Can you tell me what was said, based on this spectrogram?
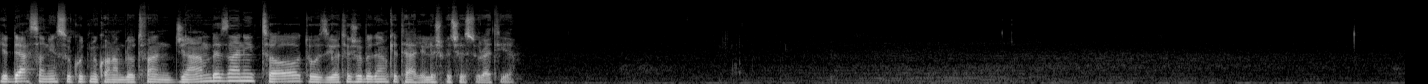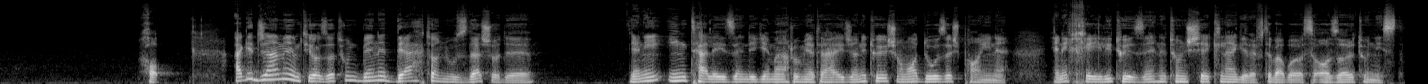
یه ده ثانیه سکوت می‌کنم. لطفا جمع بزنید تا توضیحاتش رو بدم که تحلیلش به چه صورتیه. خب. اگه جمع امتیازاتون بین 10 تا 19 شده یعنی این تله زندگی محرومیت هیجانی توی شما دوزش پایینه. یعنی خیلی توی ذهنتون شکل نگرفته و باعث آزارتون نیست.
